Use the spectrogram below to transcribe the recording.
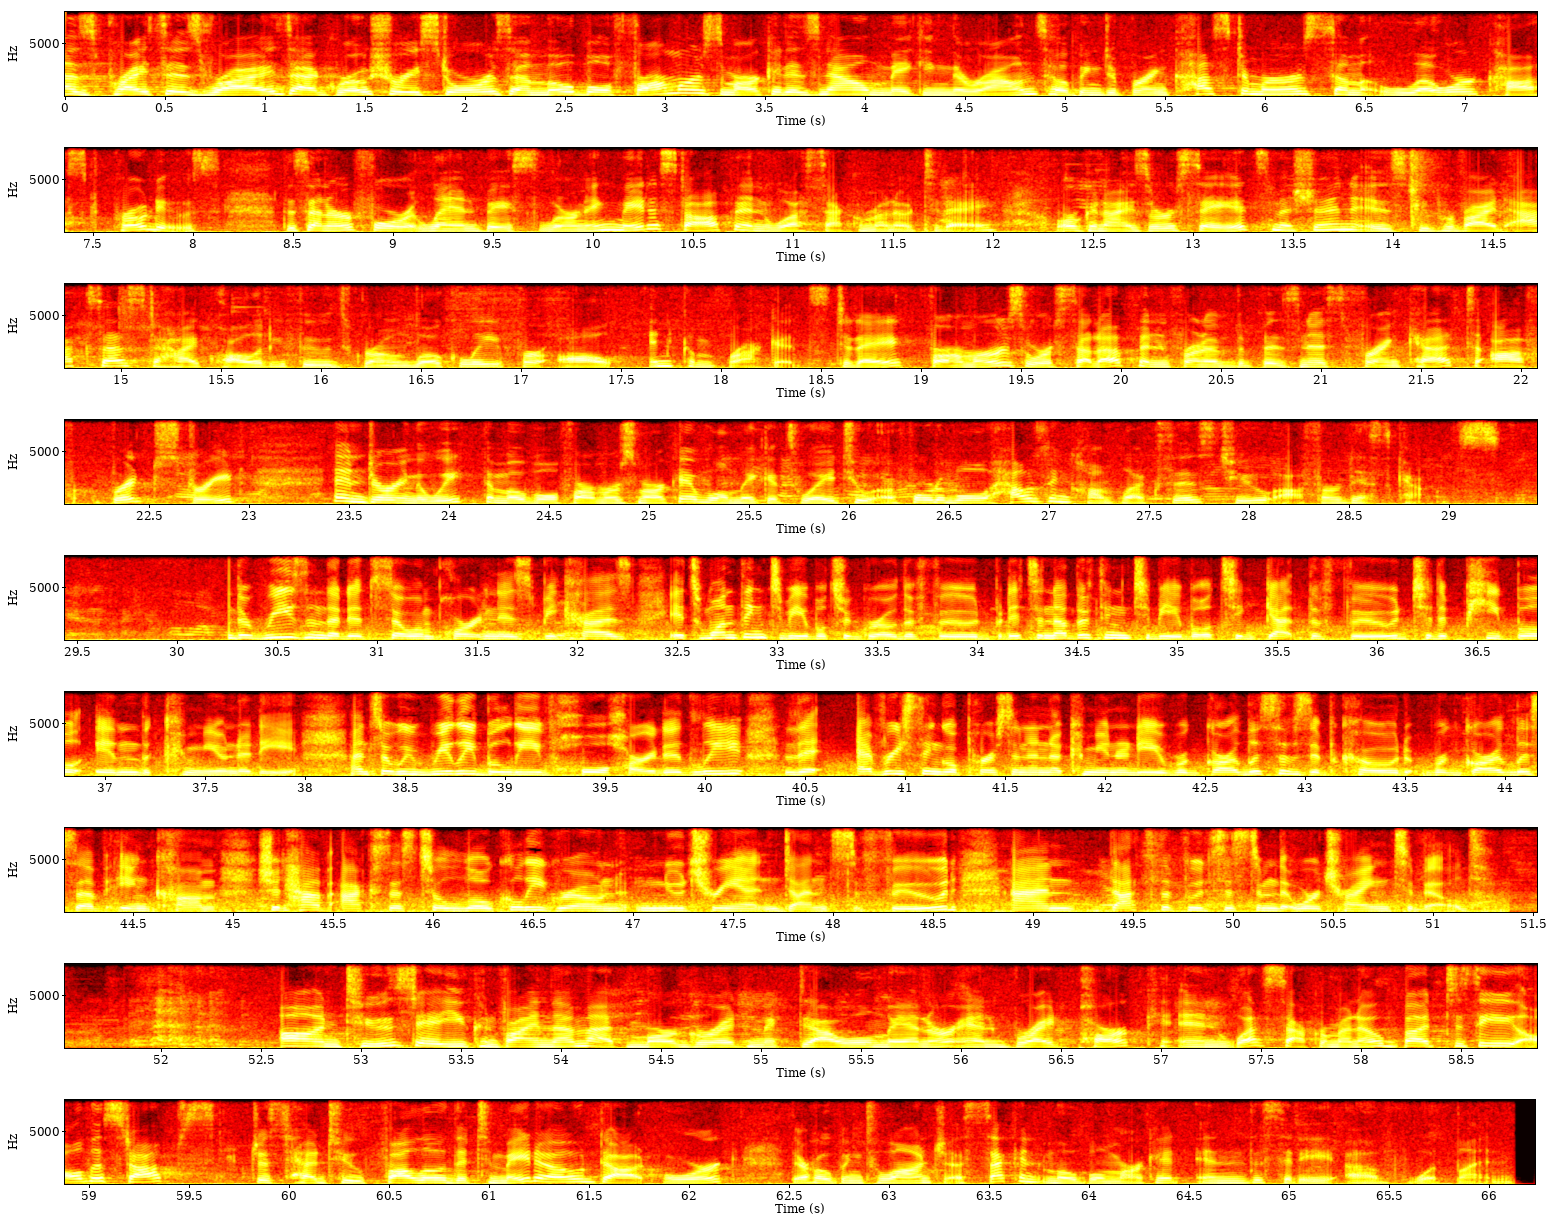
As prices rise at grocery stores, a mobile farmers market is now making the rounds, hoping to bring customers some lower cost produce. The Center for Land-Based Learning made a stop in West Sacramento today. Organizers say its mission is to provide access to high quality foods grown locally for all income brackets. Today, farmers were set up in front of the business Franquette off Bridge Street. And during the week, the mobile farmers market will make its way to affordable housing complexes to offer discounts. The reason that it's so important is because it's one thing to be able to grow the food, but it's another thing to be able to get the food to the people in the community. And so we really believe wholeheartedly that every single person in a community, regardless of zip code, regardless of income, should have access to locally grown, nutrient dense food. And that's the food system that we're trying to build. On Tuesday, you can find them at Margaret McDowell Manor and Bryte Park in West Sacramento. But to see all the stops, just head to followthetomato.org. They're hoping to launch a second mobile market in the city of Woodland.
